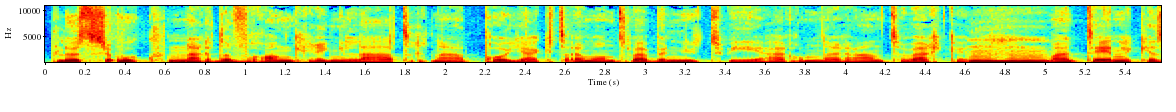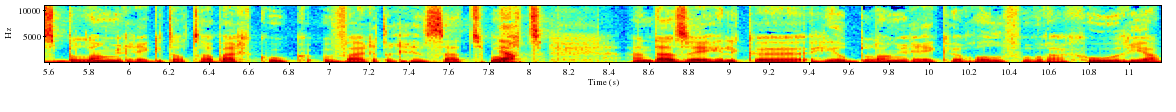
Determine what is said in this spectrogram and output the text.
plus ook naar de verankering later, na het project. Hè, want we hebben nu twee jaar om daaraan te werken. Mhm. Maar uiteindelijk is het belangrijk dat dat werk ook verder gezet wordt. En dat is eigenlijk een heel belangrijke rol voor Agoria.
